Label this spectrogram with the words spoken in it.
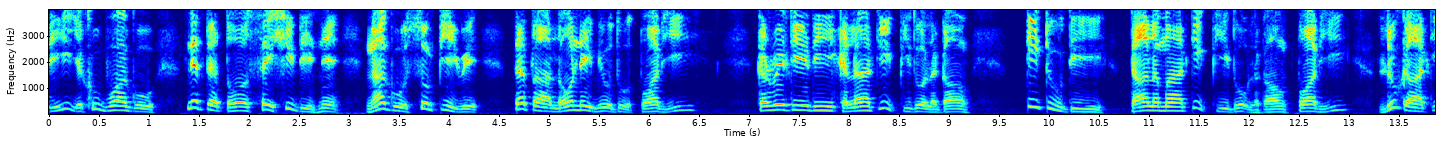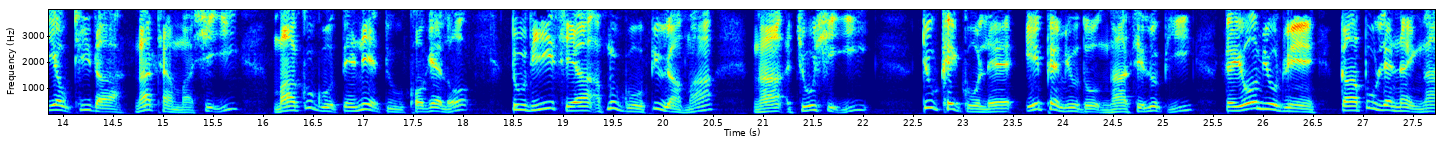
သည်ယခုဘဝကိုနှစ်သက်သောစိတ်ရှိသည်နှင့်ငါကိုစွန့်ပစ်၍တက်တာလောနေမြို့သို့တွားပြီ ကရတီသည်ဂလာတိပြည်သို့၎င်းတိတုသည်ဒါလမာတိပြည်သို့၎င်းတွားပြီလူကာတယောက်ထီးသာငါထံမှရှိ၏မာကုကိုတင်နှင့်အတူခေါ်ခဲ့လော့သူသည်ဆရာအမှုကိုပြုရမှာငါအကျိုးရှိ၏တုခိတ်ကိုလည်းအေဖက်မြို့သို့ငါစေလွတ်ပြီးတရောမြို့တွင် ကာပုလက်၌ငါ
